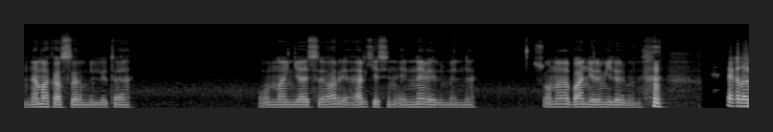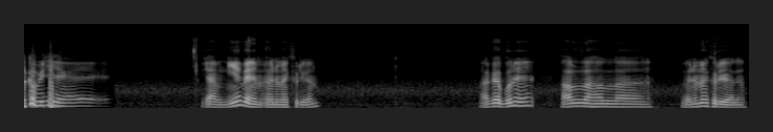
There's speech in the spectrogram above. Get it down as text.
Ne makaslarım millete ha. Online gelse var ya herkesin eline veririm eline. Sonra ban yerim giderim öyle. Ne kadar komik. Ya niye benim önüme kırıyorsun? Aga bu ne? Allah Allah. Önüme kırıyor adam.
